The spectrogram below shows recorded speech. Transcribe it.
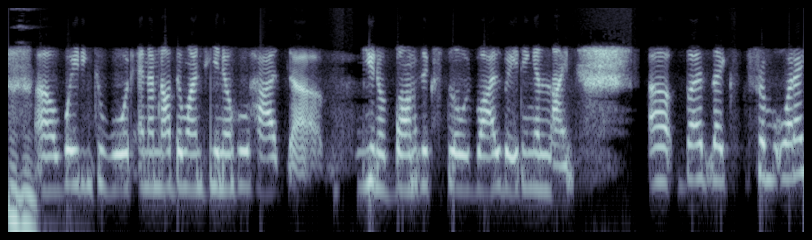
mm-hmm. uh, waiting to vote, and I'm not the one you know who had uh, you know bombs explode while waiting in line. Uh, but like from what I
